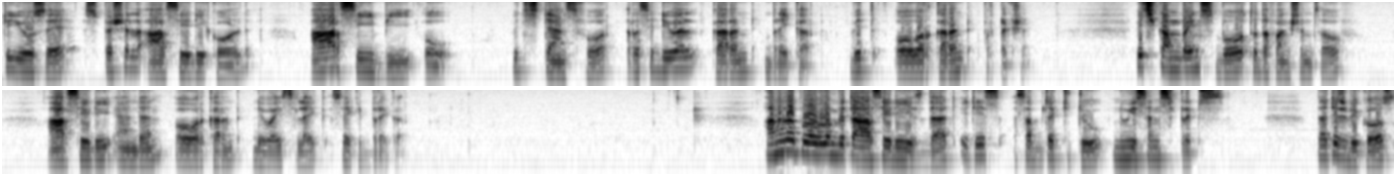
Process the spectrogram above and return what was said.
to use a special RCD called RCBO which stands for residual current breaker with overcurrent protection which combines both the functions of RCD and an overcurrent device like circuit breaker. Another problem with RCD is that it is subject to nuisance trips. That is because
